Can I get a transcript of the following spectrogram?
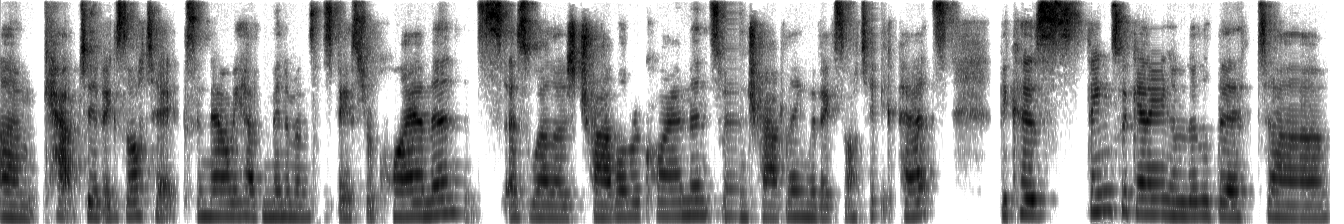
um, captive exotics, and now we have minimum space requirements as well as travel requirements when traveling with exotic pets because things are getting a little bit. Uh,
